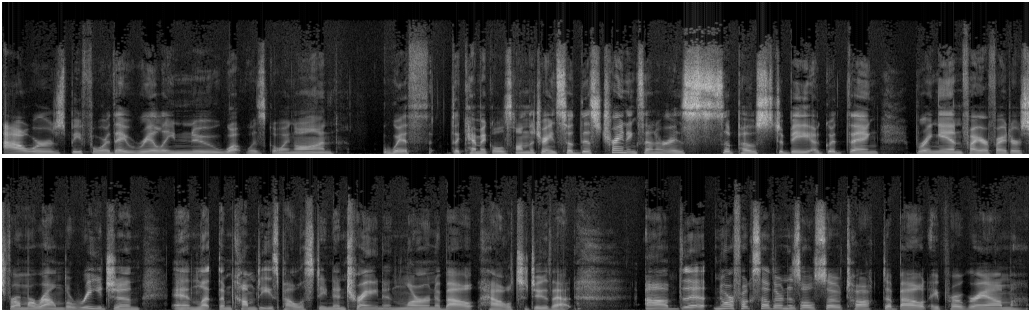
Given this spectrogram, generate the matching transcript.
hours before they really knew what was going on with the chemicals on the train. So this training center is supposed to be a good thing, bring in firefighters from around the region and let them come to East Palestine and train and learn about how to do that. Uh, the Norfolk Southern has also talked about a program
